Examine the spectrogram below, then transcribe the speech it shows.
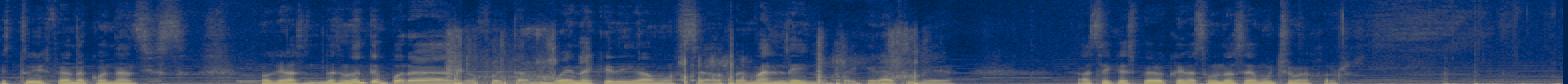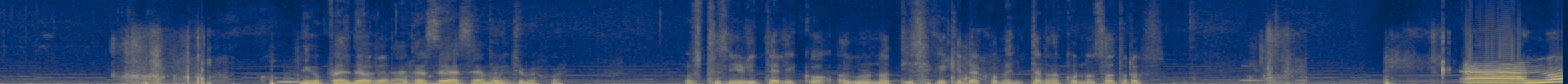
Estoy esperando con ansias. Porque la, la segunda temporada no fue tan buena que digamos, o sea, fue más lenta que la primera. Así que espero que la segunda sea mucho mejor. Digo, perdón, la tercera sea esperemos. mucho mejor. ¿Usted, señorita Erico, alguna noticia que quiera comentarnos con nosotros? Ah, no,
